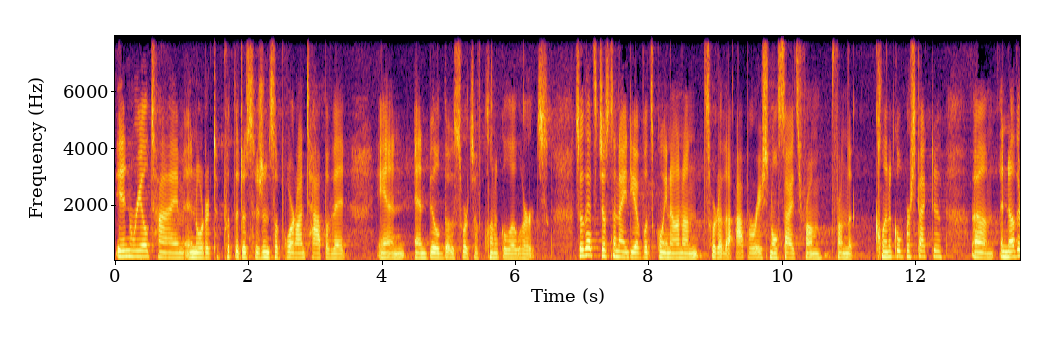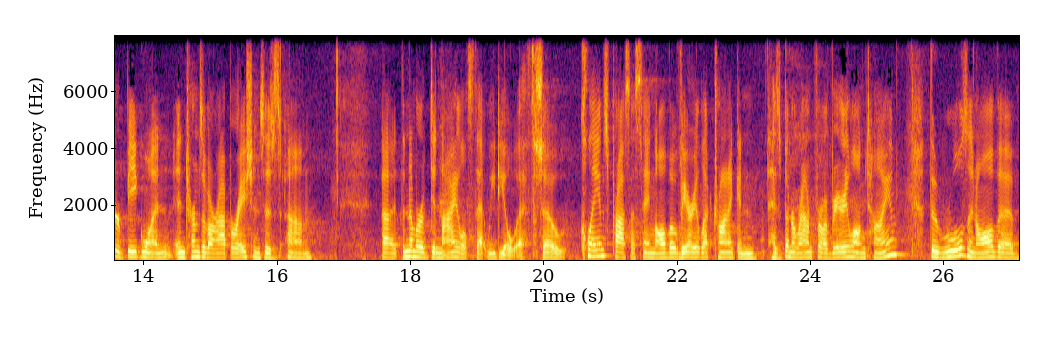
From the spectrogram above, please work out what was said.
in real time in order to put the decision support on top of it and, and build those sorts of clinical alerts. So that's just an idea of what's going on on sort of the operational sides from, from the clinical perspective. Um, another big one in terms of our operations is um, uh, the number of denials that we deal with. So claims processing, although very electronic and has been around for a very long time, the rules and all the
